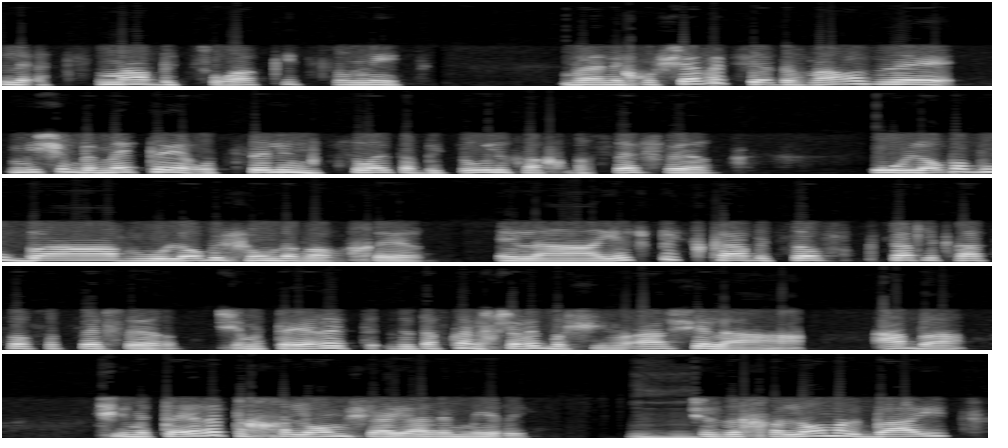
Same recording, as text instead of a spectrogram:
לעצמה בצורה קיצונית. ואני חושבת שהדבר הזה, מי שבאמת אה, רוצה למצוא את הביטוי לכך בספר, הוא לא בבובה והוא לא בשום דבר אחר, אלא יש פסקה בסוף, קצת לקראת סוף הספר, שמתארת, זה דווקא נחשבת בשבעה של האבא, שהיא מתארת את החלום שהיה למירי. Mm-hmm. שזה חלום על בית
